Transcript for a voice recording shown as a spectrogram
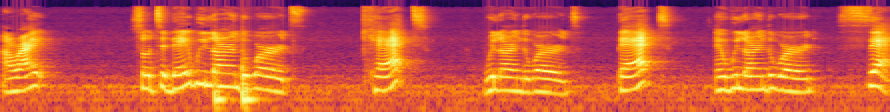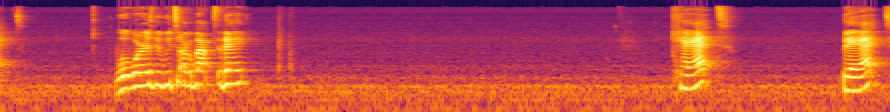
All right, so today we learned the words cat, we learned the words bat, and we learned the word sat. What words did we talk about today? Cat, bat,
